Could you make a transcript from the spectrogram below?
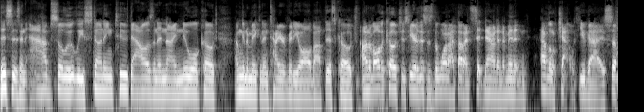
This is an absolutely stunning 2009 Newell coach. I'm gonna make an entire video all about this coach. Out of all the coaches here, this is the one I thought I'd sit down in a minute and have a little chat with you guys. So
